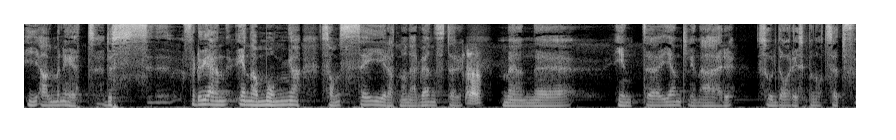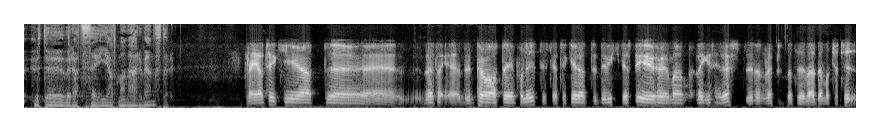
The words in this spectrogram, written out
i allmänhet. Du, för du är en, en av många som säger att man är vänster. Ja. Men eh, inte egentligen är solidarisk på något sätt utöver att säga att man är vänster. Nej, jag tycker ju att eh, detta, det prata är politiskt. Jag tycker att det viktigaste är ju hur man lägger sin röst i den representativa demokratin.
